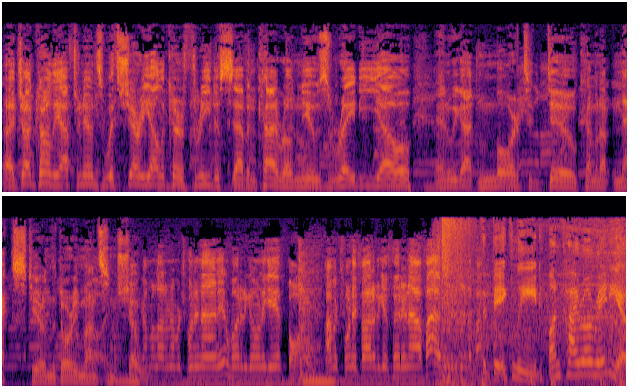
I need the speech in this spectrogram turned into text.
All right, John Curley afternoons with Sherry Elliker, 3 to 7, KIRO News Radio. And we got more to do coming up next here on the Dori Monson Show. I'm a lot of number 29 in. What are you going to give for him? I'm a 25 to give 30 now. Five. The Big Lead on KIRO Radio.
